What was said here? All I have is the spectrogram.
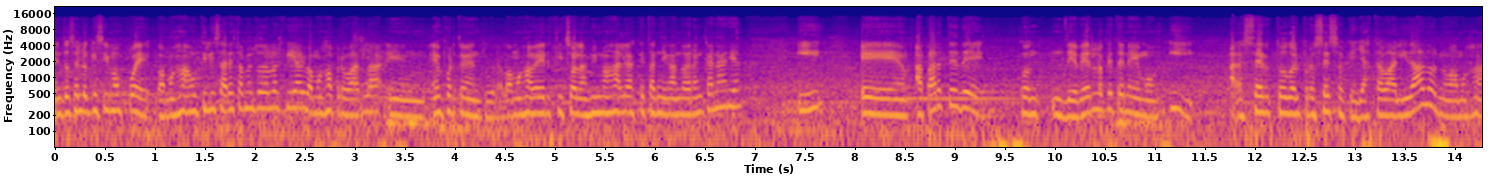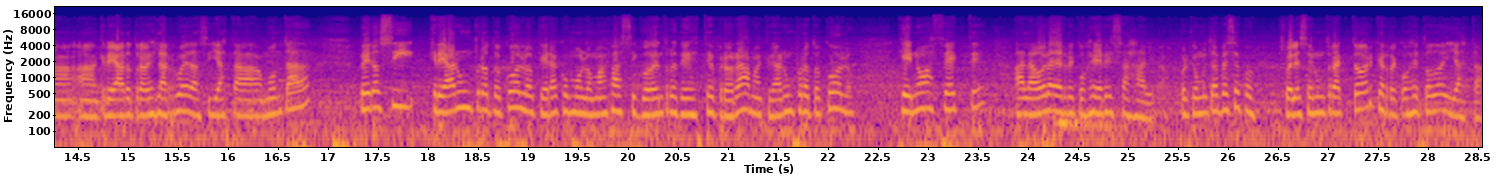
entonces lo que hicimos fue, vamos a utilizar esta metodología y vamos a probarla en, Fuerteventura. Vamos a ver si son las mismas algas que están llegando a Gran Canaria y eh, aparte de, de ver lo que tenemos y hacer todo el proceso que ya está validado, no vamos a, crear otra vez la rueda si ya está montada, pero sí crear un protocolo, que era como lo más básico dentro de este programa, crear un protocolo que no afecte a la hora de recoger esas algas, porque muchas veces pues, suele ser un tractor que recoge todo y ya está.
